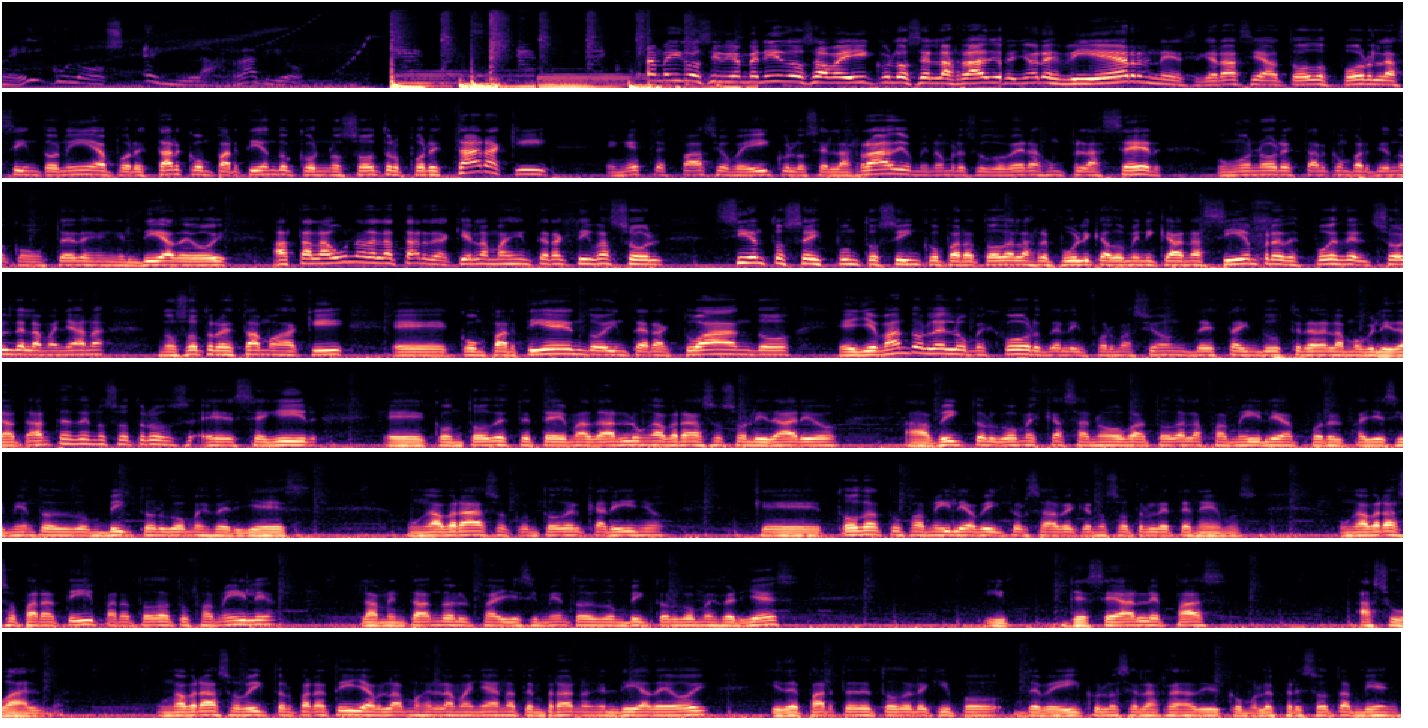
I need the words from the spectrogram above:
Vehículos en la radio. Amigos y bienvenidos a Vehículos en la Radio. Señores, viernes. Gracias a todos por la sintonía, por estar compartiendo con nosotros, por estar aquí en este espacio Vehículos en la Radio. Mi nombre es Hugo Vera, es un placer, un honor estar compartiendo con ustedes en el día de hoy hasta la una de la tarde aquí en la más interactiva Sol 106.5 para toda la República Dominicana. Siempre después del sol de la mañana nosotros estamos aquí eh, compartiendo, interactuando, eh, llevándole lo mejor de la información de esta industria de la movilidad. Antes de nosotros eh, seguir con todo este tema, darle un abrazo solidario a Víctor Gómez Casanova, a toda la familia por el fallecimiento de don Víctor Gómez Vergés. Un abrazo con todo el cariño que toda tu familia, Víctor, sabe que nosotros le tenemos. Un abrazo para ti, para toda tu familia, lamentando el fallecimiento de don Víctor Gómez Vergés y desearle paz a su alma. Un abrazo, Víctor, para ti. Ya hablamos en la mañana temprano, en el día de hoy y de parte de todo el equipo de vehículos en la radio y como lo expresó también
